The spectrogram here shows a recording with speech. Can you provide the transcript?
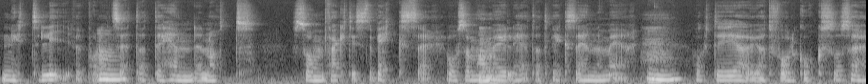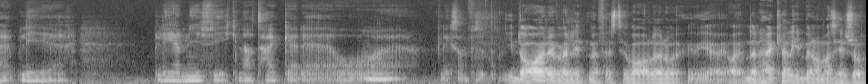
nytt liv på något Mm. sätt. Att det händer något som faktiskt växer och som har Mm. möjlighet att växa ännu mer. Mm. Och det gör ju att folk också så här blir, blir nyfikna, taggade och Mm. eh, liksom... Idag är det väldigt med festivaler och den här kalibern om man säger så.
